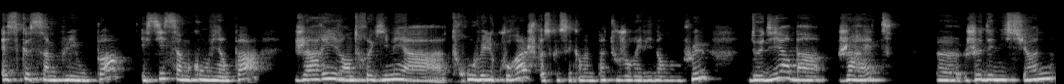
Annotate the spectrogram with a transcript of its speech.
est-ce que ça me plaît ou pas? Et si ça me convient pas, j'arrive entre guillemets à trouver le courage, parce que c'est quand même pas toujours évident non plus, de dire, ben, j'arrête, euh, je démissionne,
